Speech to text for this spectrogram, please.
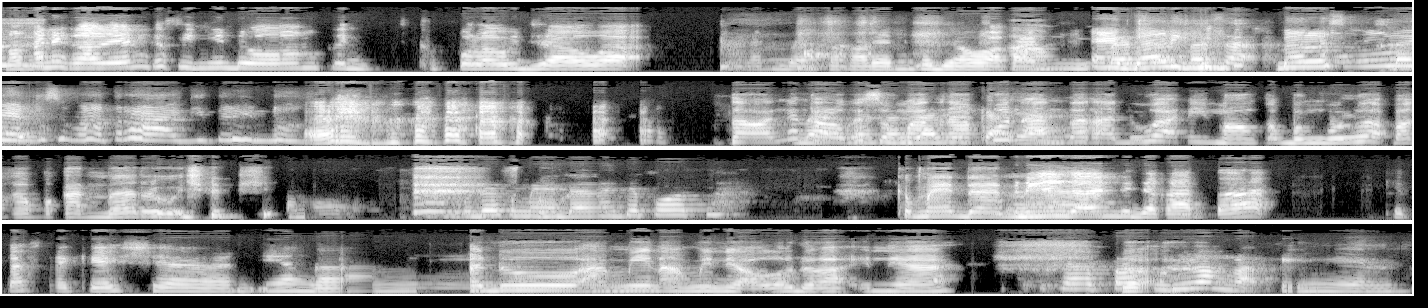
makanya kalian ke sini dong ke, ke Pulau Jawa kan bahasa kalian ke Jawa kan Amin. Eh balik bahasa- balas lu yang ke Sumatera gitu dong. Soalnya kalau ke Sumatera pun ya. antara dua nih mau ke Bengkulu apa ke Pekanbaru. Jadi Udah ke Medan aja Pot. ke Medan mendingan ya. kalian ke Jakarta kita staycation iya enggak Amin. Aduh, amin amin ya Allah doain ya. Siapa bilang nggak pingin?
